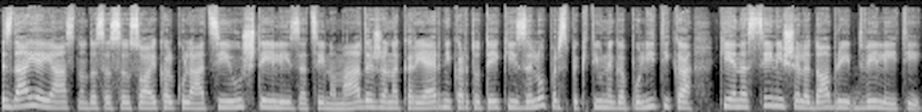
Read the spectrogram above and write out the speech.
Zdaj je jasno, da so se v svoji kalkulaciji ušteli za ceno madeža na karjerni kartoteki zelo perspektivnega politika, ki je na sceni šele dobri dve leti.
